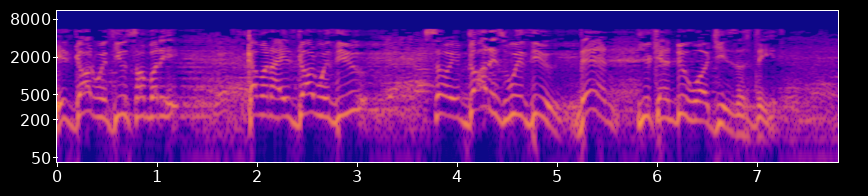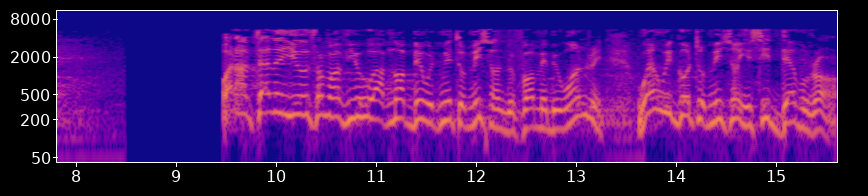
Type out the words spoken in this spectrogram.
Is God with you, somebody? Yes. Come on now, is God with you? Yes. So if God is with you, then you can do what Jesus did. What I'm telling you, some of you who have not been with me to missions before may be wondering, when we go to mission, you see devil raw.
